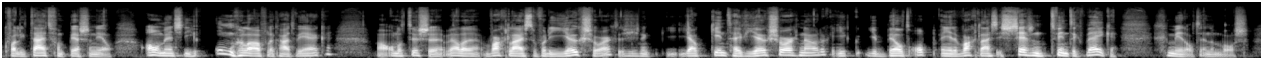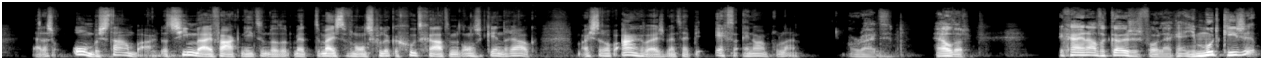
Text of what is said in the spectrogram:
kwaliteit van personeel. Alle mensen die ongelooflijk hard werken, maar ondertussen wel een wachtlijsten voor de jeugdzorg. Dus als je, jouw kind heeft jeugdzorg nodig, je, je belt op en je de wachtlijst is 26 weken gemiddeld in een bos. Ja, dat is onbestaanbaar. Dat zien wij vaak niet, omdat het met de meeste van ons gelukkig goed gaat en met onze kinderen ook. Maar als je erop aangewezen bent, heb je echt een enorm probleem. Alright, helder. Ik ga je een aantal keuzes voorleggen. En je moet kiezen.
